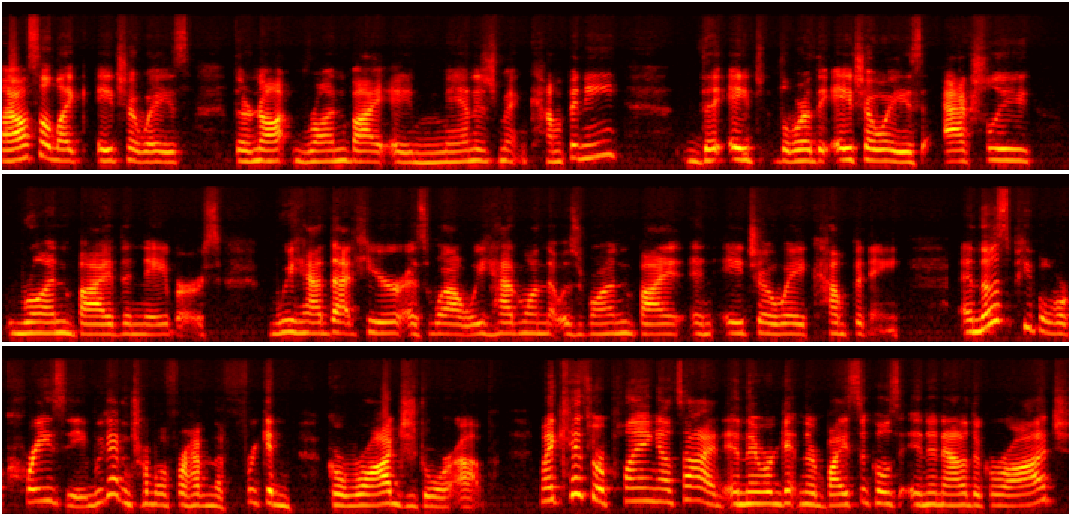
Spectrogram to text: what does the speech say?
I also like HOAs. They're not run by a management company. The H where the HOA is actually run by the neighbors. We had that here as well. We had one that was run by an HOA company. And those people were crazy. We got in trouble for having the freaking garage door up. My kids were playing outside and they were getting their bicycles in and out of the garage.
